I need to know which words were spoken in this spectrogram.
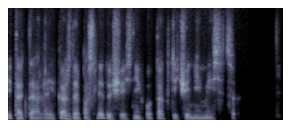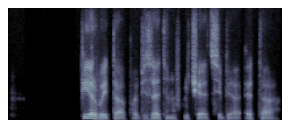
и так далее. И каждая последующая из них вот так в течение месяца. Первый этап обязательно включает в себя это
